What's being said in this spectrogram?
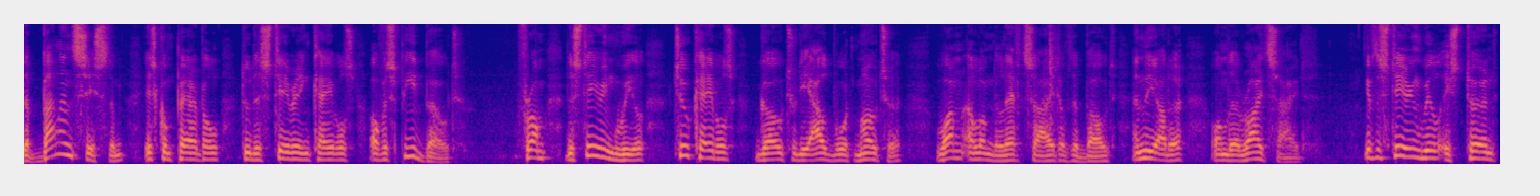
The balance system is comparable to the steering cables of a speedboat. From the steering wheel two cables go to the outboard motor, one along the left side of the boat and the other on the right side. If the steering wheel is turned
